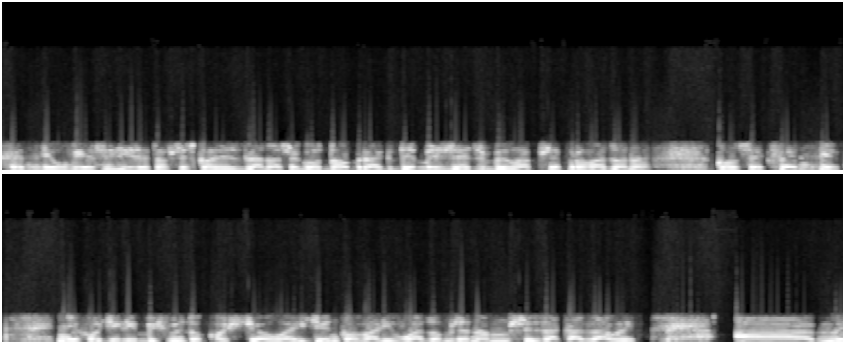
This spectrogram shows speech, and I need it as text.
chętnie uwierzyli, że to wszystko jest dla naszego dobra, gdyby rzecz była przeprowadzona konsekwentnie. Nie chodzilibyśmy do kościoła i dziękowali władzom, że nam mszy zakazały, a my,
